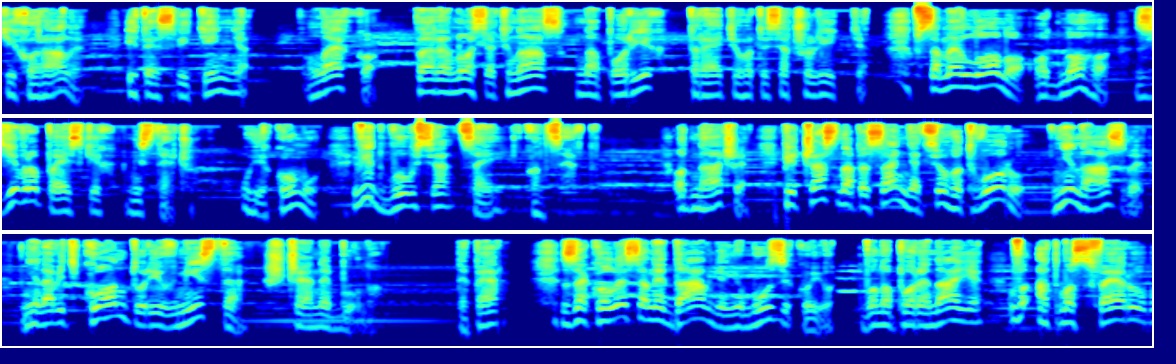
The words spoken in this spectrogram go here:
Ті хорали і те світіння легко переносять нас на поріг третього тисячоліття, в саме лоно одного з європейських містечок, у якому відбувся цей концерт. Одначе під час написання цього твору ні назви, ні навіть контурів міста ще не було. Тепер, заколисане давньою музикою, воно поринає в атмосферу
